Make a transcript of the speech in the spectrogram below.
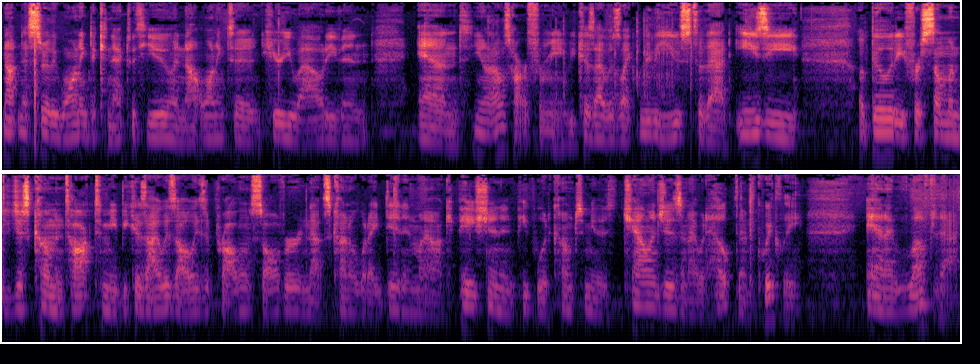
not necessarily wanting to connect with you and not wanting to hear you out even. And you know that was hard for me because I was like really used to that easy ability for someone to just come and talk to me because I was always a problem solver and that's kind of what I did in my occupation and people would come to me with challenges and I would help them quickly. And I loved that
